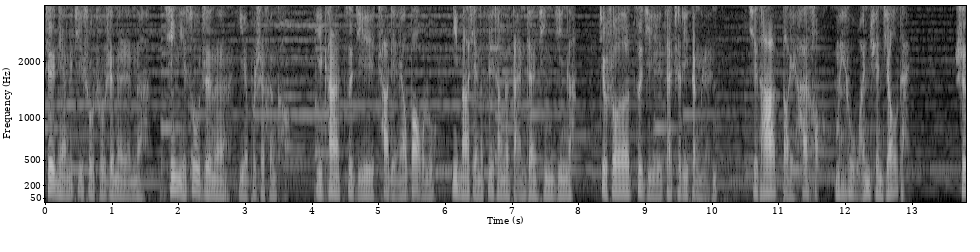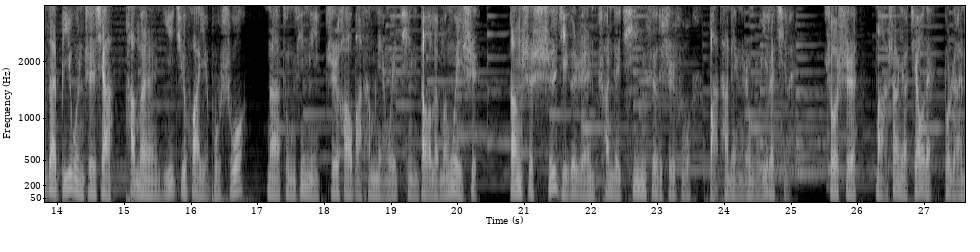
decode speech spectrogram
这两个技术出身的人呢，心理素质呢也不是很好，一看自己差点要暴露，立马显得非常的胆战心惊啊，就说自己在这里等人，其他倒也还好，没有完全交代。实在逼问之下，他们一句话也不说，那总经理只好把他们两位请到了门卫室。当时十几个人穿着青色的制服，把他两个人围了起来，说是马上要交代，不然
